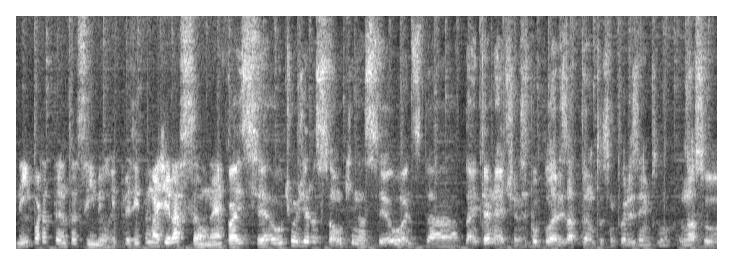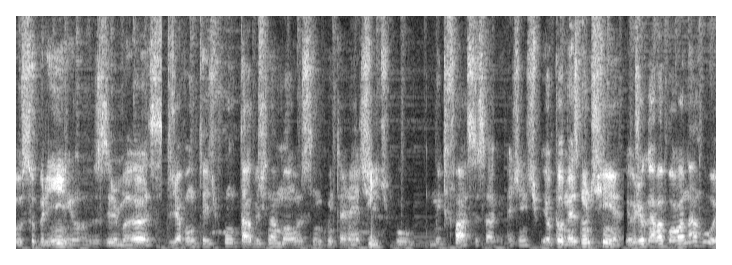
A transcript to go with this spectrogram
nem importa tanto assim, meu. Representa uma geração, né? Vai ser a última geração que nasceu antes da, da internet, né? Se popularizar tanto, assim, por exemplo, nossos sobrinhos, irmãs, já vão ter, tipo, um tablet na mão, assim, com internet, Sim. tipo, muito fácil, sabe? A gente, eu pelo menos não tinha. Eu jogava bola na rua,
